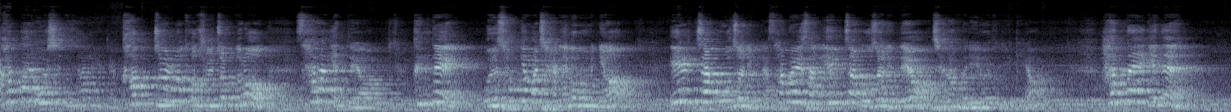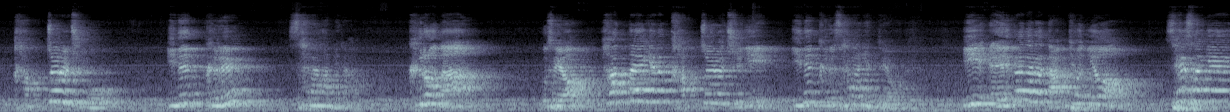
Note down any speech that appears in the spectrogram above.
한나를 훨씬 더 사랑했대요. 갑절로 더 줄 정도로 사랑했대요. 근데 오늘 성경을 잘 읽어보면요. 1장 5절입니다. 사무엘상 1장 5절인데요. 제가 한번 읽어드릴게요. 한나에게는 갑절을 주고 이는 그를 사랑합니다. 그러나 보세요. 한나에게는 갑절을 주니 이는 그를 사랑했대요. 이 엘가나라 남편이요. 세상에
